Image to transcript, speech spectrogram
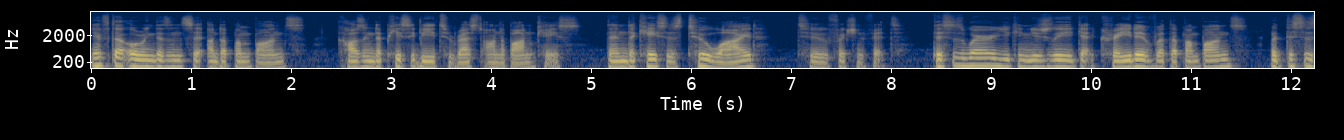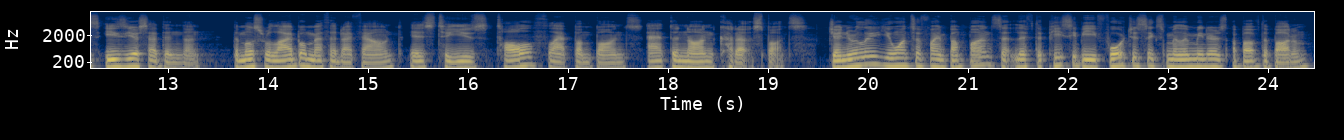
If the O-ring doesn't sit on the bump-ons, causing the PCB to rest on the bottom case, then the case is too wide to friction fit. This is where you can usually get creative with the bump-ons, but this is easier said than done. The most reliable method I found is to use tall flat bump-ons at the non-cutout spots. Generally, you want to find bump-ons that lift the PCB 4 to 6 millimeters above the bottom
